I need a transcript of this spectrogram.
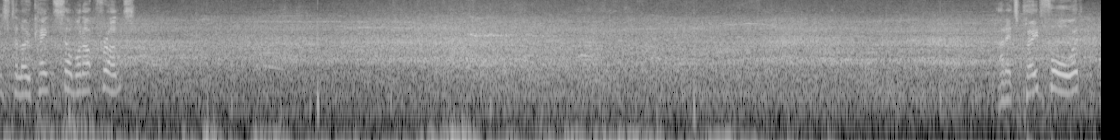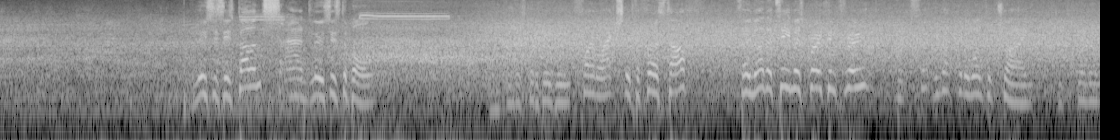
To locate someone up front. And it's played forward. Loses his balance and loses the ball. And it's going to be the final action of the first half. So neither team has broken through, but certainly not going to want to try. It's been an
